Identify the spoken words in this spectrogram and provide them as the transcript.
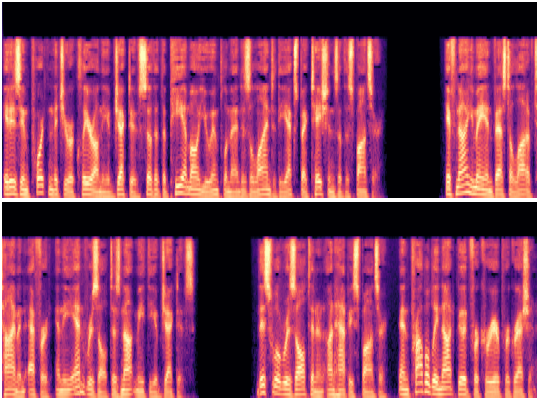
It is important that you are clear on the objectives so that the PMO you implement is aligned to the expectations of the sponsor. If not, you may invest a lot of time and effort and the end result does not meet the objectives. This will result in an unhappy sponsor, and probably not good for career progression.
